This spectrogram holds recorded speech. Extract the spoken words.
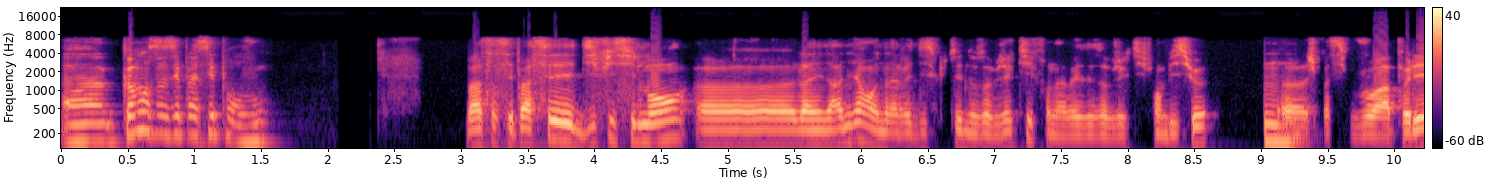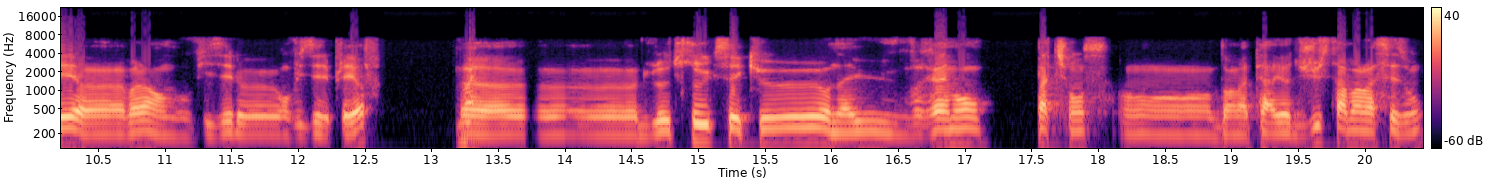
Euh, comment ça s'est passé pour vous? Bah, ça s'est passé difficilement. Euh, L'année dernière, on avait discuté de nos objectifs. On avait des objectifs ambitieux. Euh, je sais pas si vous vous rappelez. Euh, voilà, on visait le, on visait les playoffs. Euh, le truc, c'est que on a eu vraiment pas de chance en, dans la période juste avant la saison.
